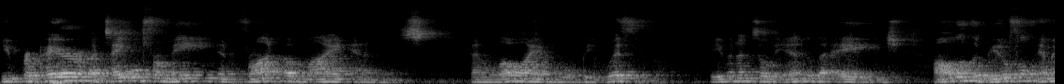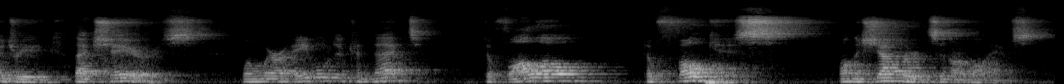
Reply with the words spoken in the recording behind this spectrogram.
You prepare a table for me in front of my enemies. And lo, I will be with you, even until the end of the age. All of the beautiful imagery that shares when we're able to connect, to follow, to focus on the shepherds in our lives.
